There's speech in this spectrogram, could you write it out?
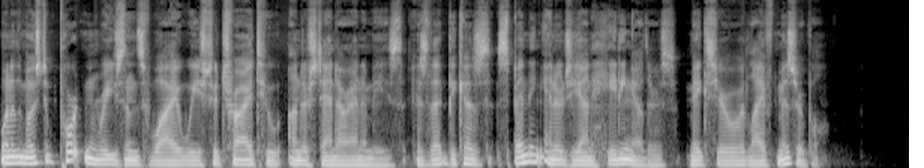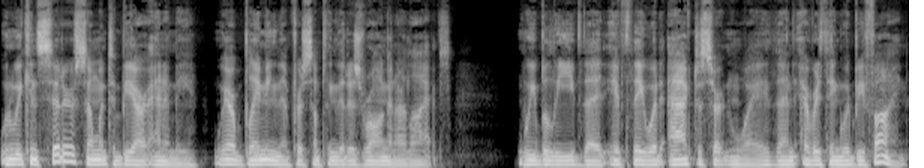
One of the most important reasons why we should try to understand our enemies is that because spending energy on hating others makes your life miserable. When we consider someone to be our enemy, we are blaming them for something that is wrong in our lives. We believe that if they would act a certain way, then everything would be fine.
